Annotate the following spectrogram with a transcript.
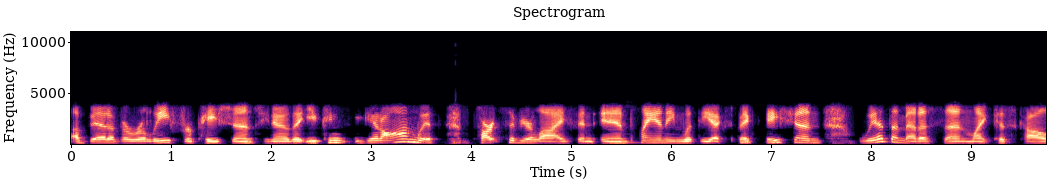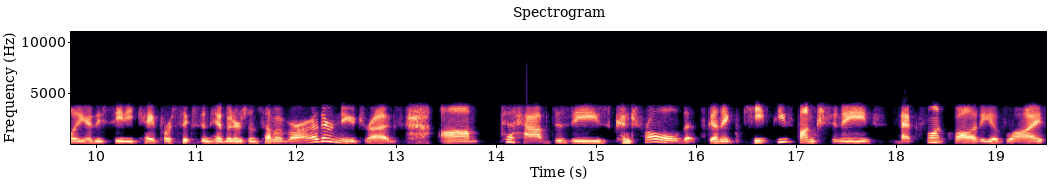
a bit of a relief for patients. You know that you can get on with parts of your life and and planning with the expectation with a medicine like Kisqali or the CDK4/6 inhibitors and some of our other new drugs. Um, to have disease control that's going to keep you functioning, excellent quality of life.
